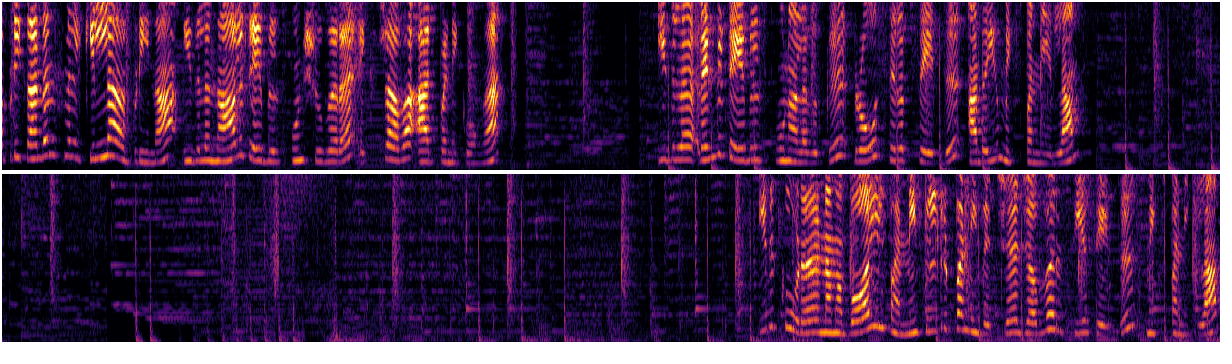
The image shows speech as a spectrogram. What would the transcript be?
அப்படி கண்டன்ஸ் மில்க் இல்லை அப்படின்னா இதில் நாலு டேபிள் ஸ்பூன் சுகரை எக்ஸ்ட்ராவாக ஆட் பண்ணிக்கோங்க. இதில் ரெண்டு டேபிள் ஸ்பூன் அளவுக்கு ரோஸ் சிரப் சேர்த்து அதையும் மிக்ஸ் பண்ணிடலாம். இது கூட நம்ம பாயில் பண்ணி ஃபில்டர் பண்ணி வச்ச ஜவ்வரிசியை சேர்த்து மிக்ஸ் பண்ணிக்கலாம்.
